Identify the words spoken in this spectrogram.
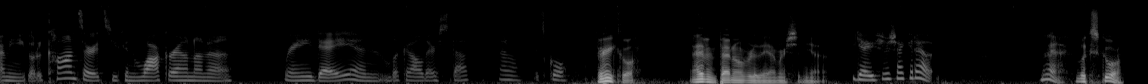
I mean, you go to concerts, you can walk around on a rainy day and look at all their stuff. I don't know, it's cool. Very cool. I haven't been over to the Emerson yet. yeah, you should check it out. Yeah, looks cool.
